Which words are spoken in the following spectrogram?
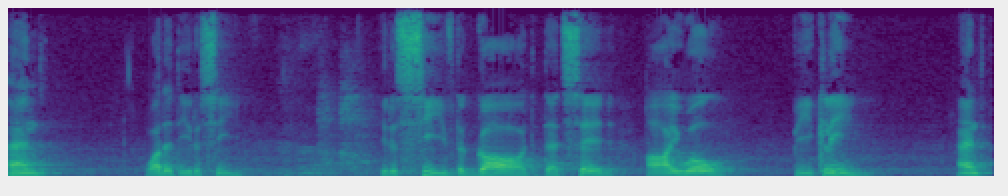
And what did he receive? He received a God that said, I will be clean. And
